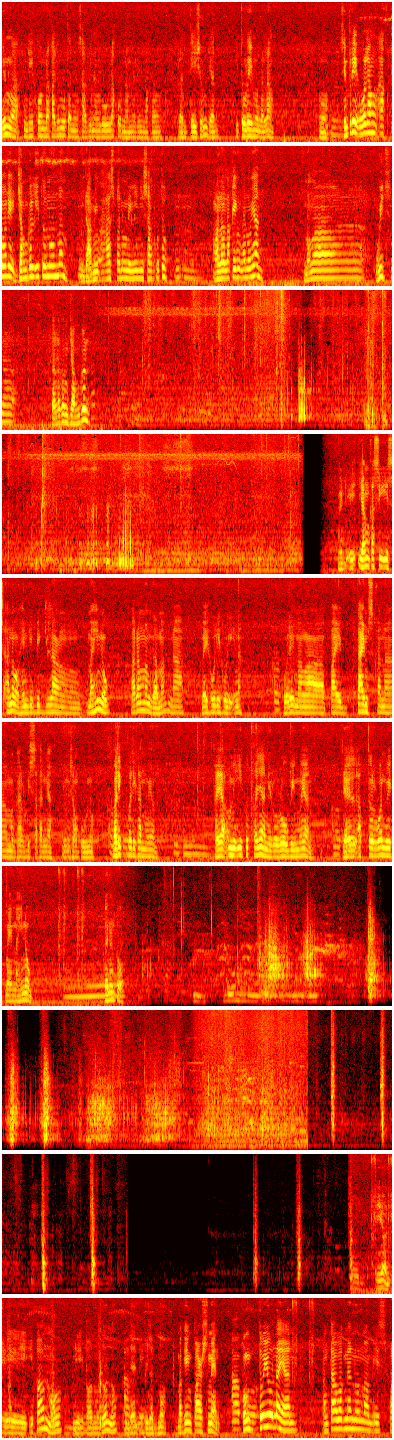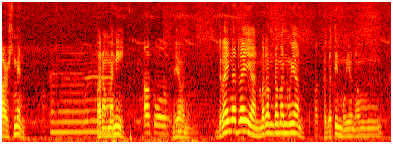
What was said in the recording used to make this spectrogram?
yun nga, hindi ko nakalimutan yung sabi ng lola ko na meron akong plantation dyan, ituloy mo na lang. Oh. Mm-mm. Siyempre, walang actually, jungle ito noon ma'am. Ang daming ahas pa nung nilinisan ko to. Mm-mm. Malalaking ano yan, mga weeds na talagang jungle. Yan kasi is ano, hindi biglang mahinog, parang mangga ma'am na may huli-huli na. Opo. Huli mga five times ka na mag-harvest sa kanya, yung isang puno. Balik-balikan mo yon. Mm-mm. Kaya umiikot ka niya, niro-roving mo yan. Opo. Dahil after one week may mahinog. Mm. Ganun po. Iyon, i- i-pound mo, i-pound mo doon, no? And then Okay. ibilad mo. Maging parchment. Opo. Kung tuyo na yan, ang tawag na noon, ma'am, is parchment. Ah. Parang mani. Opo. Ayun. Dry na dry yan, maramdaman mo yan. Kagatin mo, yun ang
